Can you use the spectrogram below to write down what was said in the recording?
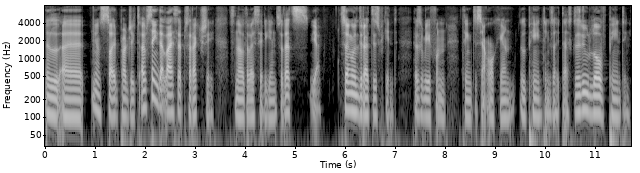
little uh you know side project. I was saying that last episode actually, so now that I say it again. So that's yeah. So I'm to do that this weekend. That's gonna be a fun thing to start working on little paintings like that because I do love painting.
